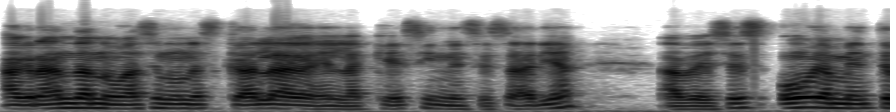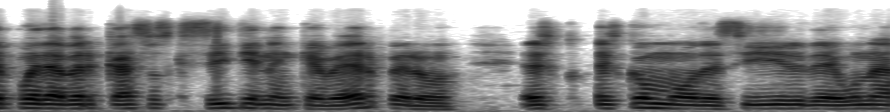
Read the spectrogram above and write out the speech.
agrandan o hacen una escala en la que es innecesaria a veces. Obviamente puede haber casos que sí tienen que ver, pero es, es como decir de una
